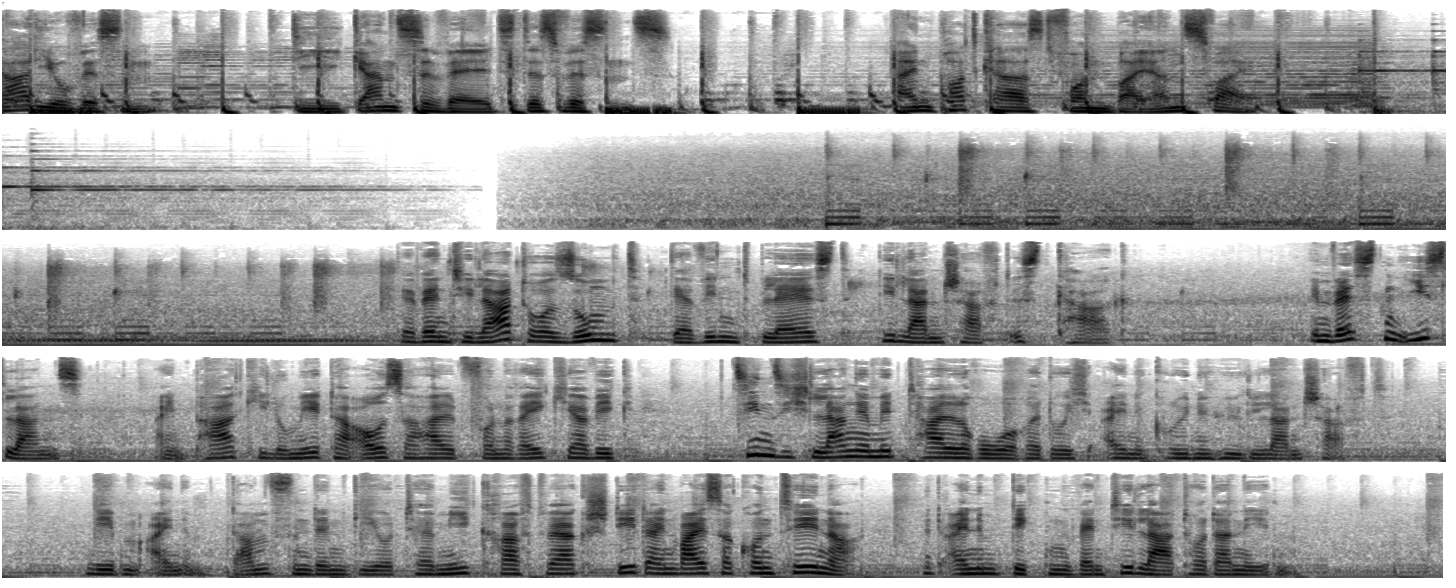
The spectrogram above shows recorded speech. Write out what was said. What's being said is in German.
Radiowissen. Die ganze Welt des Wissens. Ein Podcast von Bayern 2. Der Ventilator summt, der Wind bläst, die Landschaft ist karg. Im Westen Islands, ein paar Kilometer außerhalb von Reykjavik, ziehen sich lange Metallrohre durch eine grüne Hügellandschaft. Neben einem dampfenden Geothermiekraftwerk steht ein weißer Container mit einem dicken Ventilator daneben.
